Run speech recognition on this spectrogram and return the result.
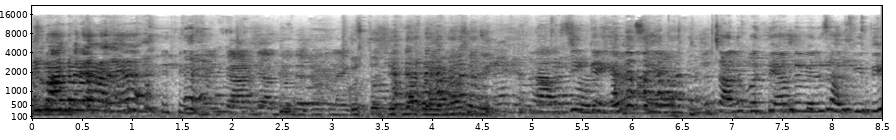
डिमांड रहे कुछ तो सीखना पड़ेगा ना सीख गई चालू बत्ती आपने मेरे साथ की थी।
